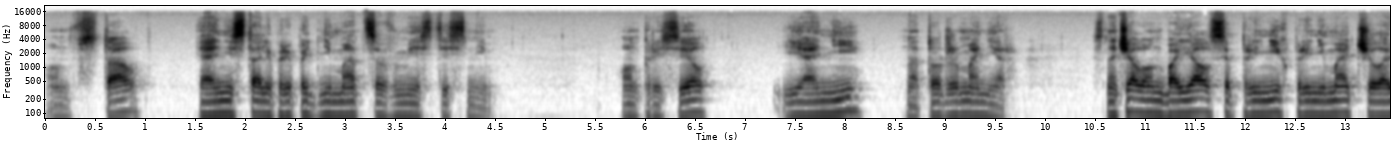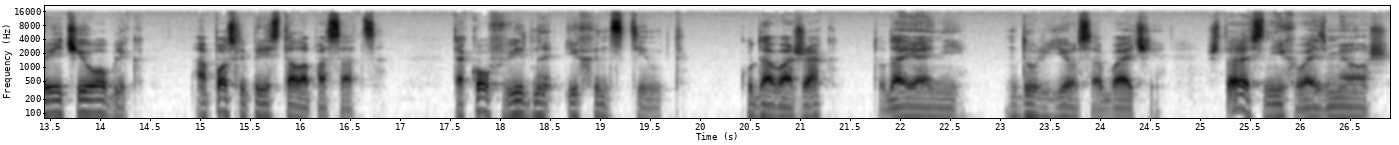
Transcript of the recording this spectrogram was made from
Он встал, и они стали приподниматься вместе с ним. Он присел, и они на тот же манер. Сначала он боялся при них принимать человечий облик, а после перестал опасаться. Таков, видно, их инстинкт. Куда вожак, туда и они. Дурье собачье. Что с них возьмешь?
